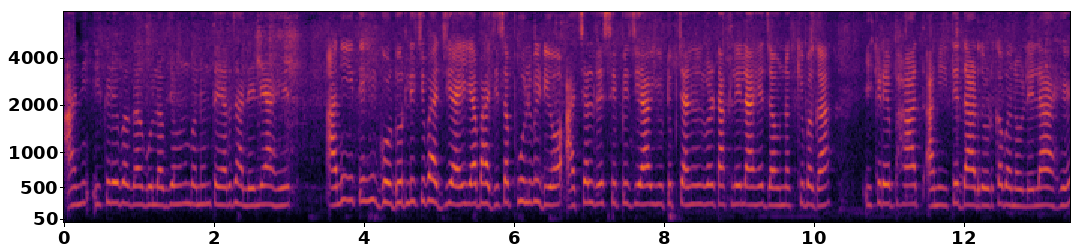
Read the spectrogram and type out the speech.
आणि इकडे बघा गुलाबजामुन बनवून तयार झालेले आहेत. आणि इथे ही गोडुरलीची भाजी आहे. या भाजीचा फुल व्हिडिओ आचल रेसिपीज या यूट्यूब चॅनलवर टाकलेला आहे. जाऊन नक्की बघा. इकडे भात आणि इथे डाळ दोडका बनवलेला आहे.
